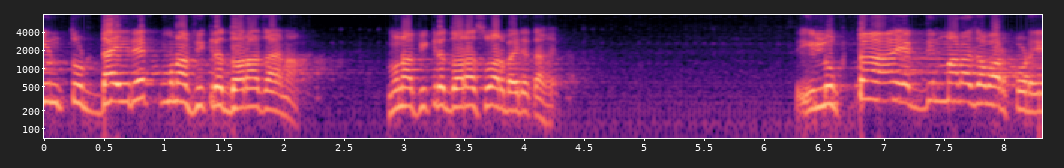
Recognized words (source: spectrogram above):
কিন্তু ডাইরেক্ট মুনাফিকরে ধরা যায় না। মুনাফিকরে ধরা শোয়ার বাইরে থাকে। এই লোকটা একদিন মারা যাওয়ার পরে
